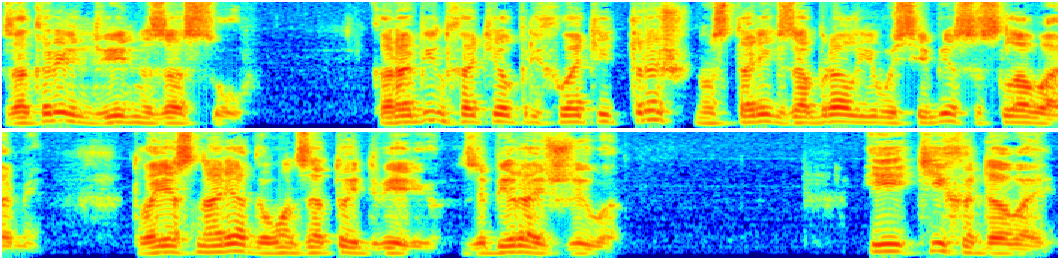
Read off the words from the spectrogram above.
Закрыли дверь на засов. Карабин хотел прихватить трэш, но старик забрал его себе со словами. «Твоя снаряга вон за той дверью. Забирай живо». «И тихо давай.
